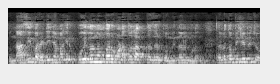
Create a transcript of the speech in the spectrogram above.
नाझी पार्टीच्या मागीर पयलो नंबर कोणाचो लागता जर कम्युनल म्हणून जाल्यार तो बी जे पीचो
